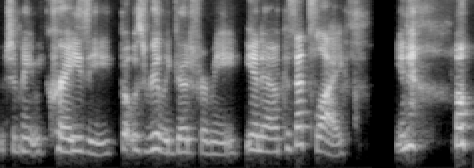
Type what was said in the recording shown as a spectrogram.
which would make me crazy, but was really good for me, you know, because that's life, you know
